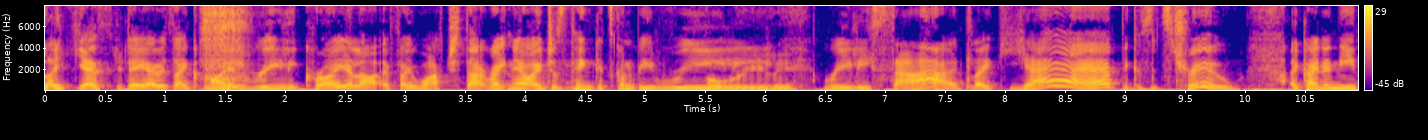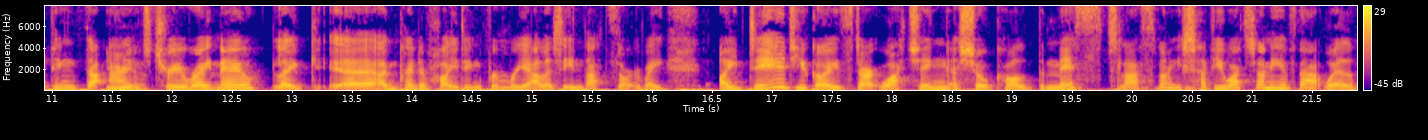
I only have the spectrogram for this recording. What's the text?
like yesterday, I was like, I'll really cry a lot if I watch that right now. I just think it's going to be really, Oh, really? really sad. Like, yeah, because it's true. I kind of need things that aren't Yeah. true right now. Like, uh, I'm kind of hiding from reality in that sort of way. I did, you guys, start watching a show called The Mist last night. Have you watched any of that, Will?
